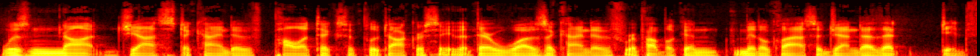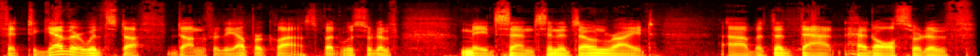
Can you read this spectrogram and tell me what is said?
was not just a kind of politics of plutocracy. That there was a kind of Republican middle class agenda that did fit together with stuff done for the upper class, but was sort of made sense in its own right. Uh, but that that had all sort of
